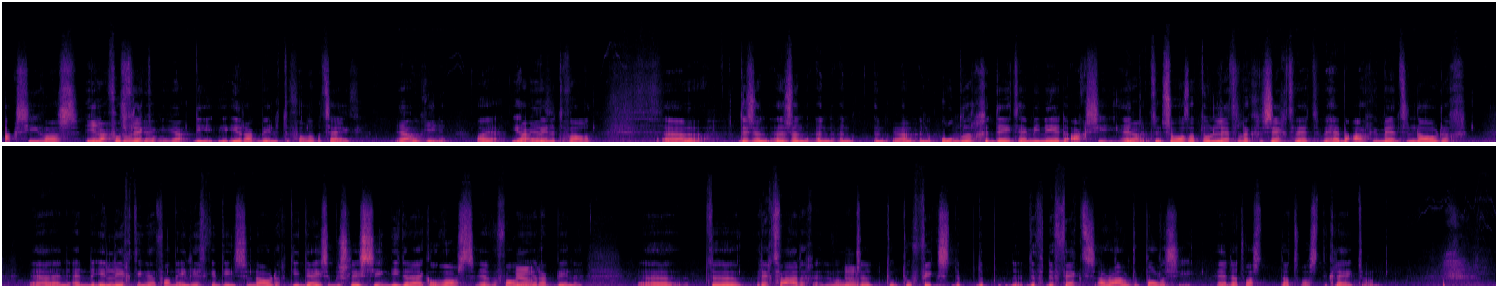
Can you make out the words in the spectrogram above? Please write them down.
actie was... Die Irak, volstrekt, die, die Irak binnen te vallen. Wat zei ik? Ja, Oekraïne. Oh ja, Irak binnen te vallen. Um, dus een, dus een, een, een, een, een ondergedetermineerde actie. Hè? Zoals dat toen letterlijk gezegd werd, we hebben argumenten nodig en, en de inlichtingen van de inlichtingendiensten nodig die deze beslissing, die er eigenlijk al was, hè, we vallen ja. Irak binnen, uh, te rechtvaardigen. We moeten to, to fix the, the, the, the, facts around the policy. Hè? Dat, was, dat was de kreet toen.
